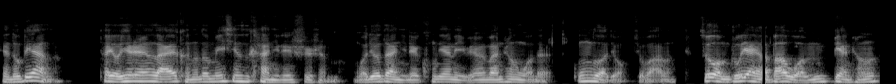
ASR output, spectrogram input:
现在都变了。他有些人来可能都没心思看你这是什么，我就在你这空间里边完成我的工作就就完了。所以，我们逐渐要把我们变成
